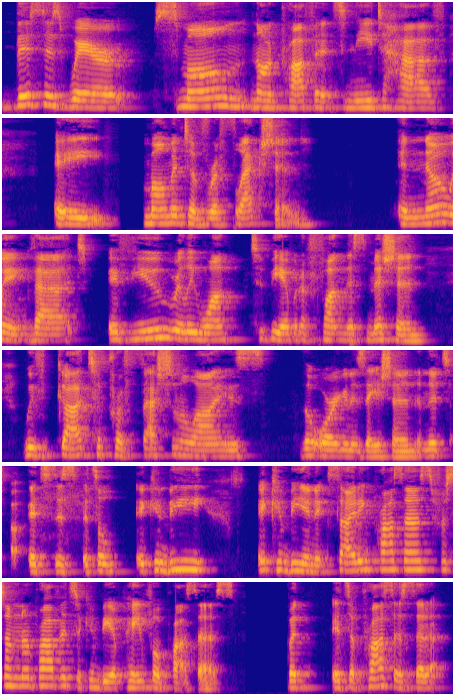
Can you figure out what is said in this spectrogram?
This is where small nonprofits need to have a moment of reflection and knowing that if you really want to be able to fund this mission, we've got to professionalize the organization and it's it's this it's a it can be it can be an exciting process for some nonprofits it can be a painful process but it's a process that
